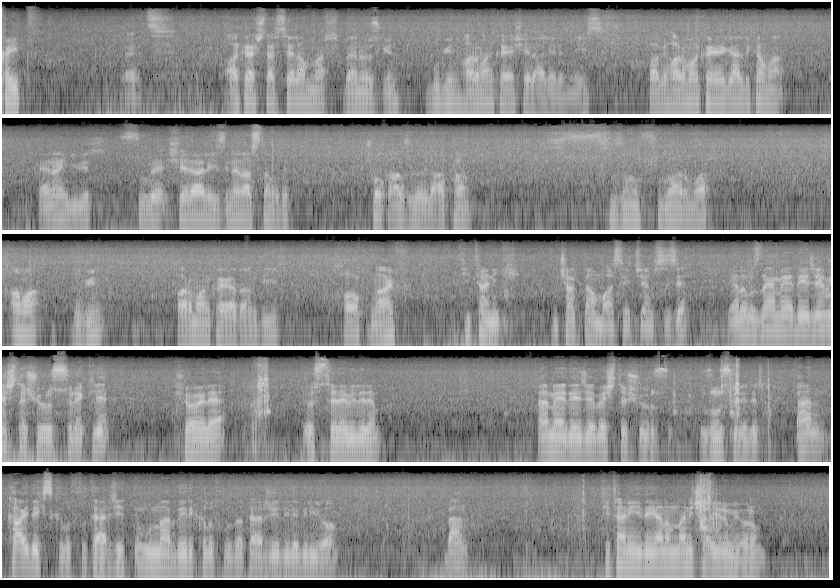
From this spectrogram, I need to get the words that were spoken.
Kayıt. Evet. Arkadaşlar selamlar. Ben Özgün. Bugün Harmankaya şelalelerindeyiz. Tabi Harmankaya'ya geldik ama herhangi bir su ve şelale izine rastlamadık. Çok az böyle akan sızan sular var. Ama bugün Harmankaya'dan değil Hawk Knife Titanic bıçaktan bahsedeceğim size. Yanımızda hem EDC5 taşıyoruz sürekli. Şöyle gösterebilirim. Hem EDC5 taşıyoruz uzun süredir. Ben Kydex kılıflı tercih ettim. Bunlar deri kılıflı da tercih edilebiliyor. Ben Titanic'i de yanımdan hiç ayırmıyorum.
